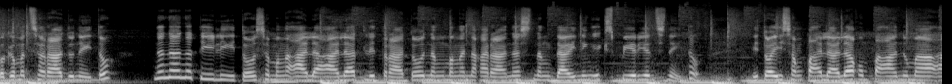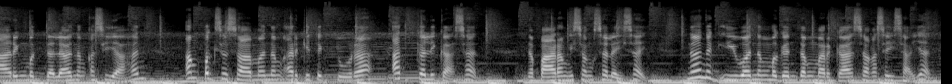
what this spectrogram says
Bagamat sarado na ito, nananatili ito sa mga alaala at litrato ng mga nakaranas ng dining experience na ito. Ito ay isang paalala kung paano maaaring magdala ng kasiyahan ang pagsasama ng arkitektura at kalikasan na parang isang salaysay na nag-iwan ng magandang marka sa kasaysayan.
